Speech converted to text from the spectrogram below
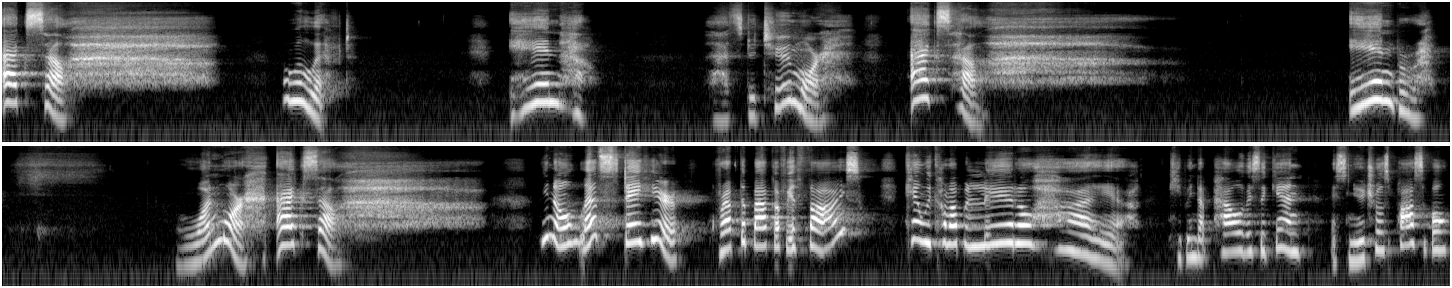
Exhale, we'll lift. Inhale. Let's do two more. Exhale. In breath. One more. Exhale. You know, let's stay here. Grab the back of your thighs. Can we come up a little higher? Keeping that pelvis again as neutral as possible.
